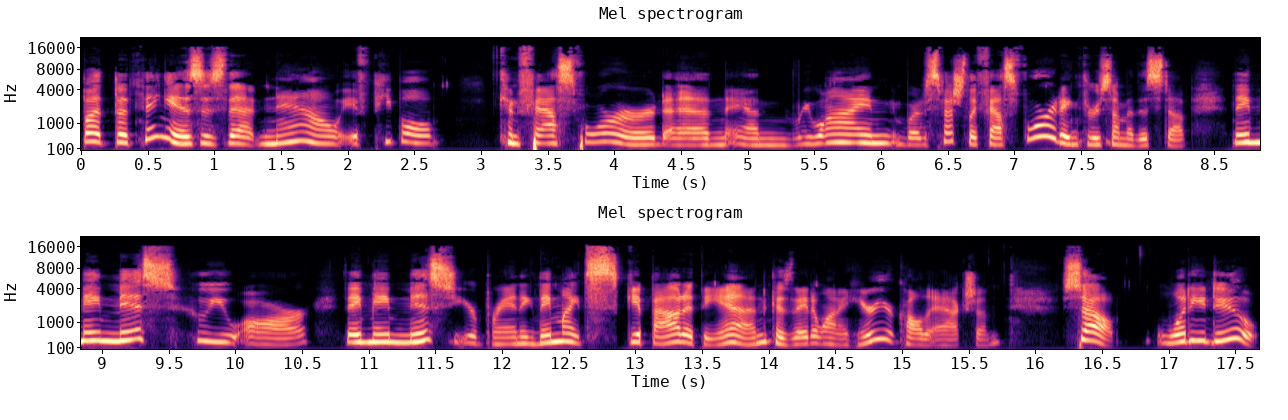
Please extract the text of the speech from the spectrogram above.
But the thing is, is that now if people can fast forward and, and rewind, but especially fast forwarding through some of this stuff, they may miss who you are. They may miss your branding. They might skip out at the end because they don't want to hear your call to action. So what do you do?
